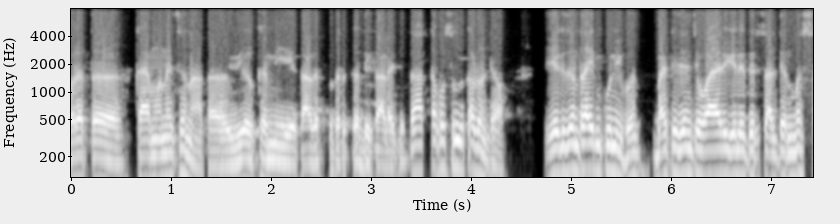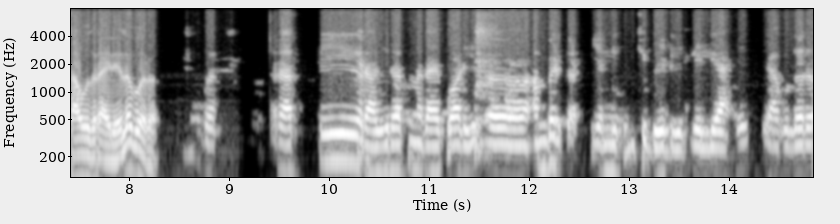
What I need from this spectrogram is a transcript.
परत काय म्हणायचं ना आता वेळ कमी आहे कागदपत्र कधी काढायचे तर आतापासून काढून ठेवा. एक जण राहीन कुणी पण बाकी ज्यांचे वायर गेले तरी चालते मग सावध राहिलेलं बरं. रात्री राजरत्न गायकवाड आंबेडकर यांनी तुमची भेट घेतलेली आहे. त्या अगोदर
